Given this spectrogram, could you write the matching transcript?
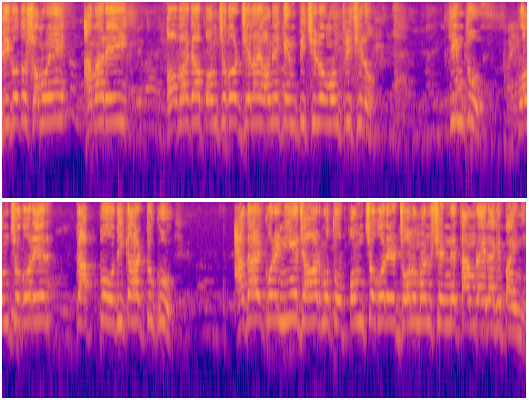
বিগত সময়ে আমার এই অভাগা পঞ্চগড় জেলায় অনেক এমপি ছিল মন্ত্রী ছিল। কিন্তু পঞ্চগড়ের প্রাপ্য অধিকারটুকু আদায় করে নিয়ে যাওয়ার মতো পঞ্চগড়ের জনমানুষের নেতা আমরা এর আগে পাইনি।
